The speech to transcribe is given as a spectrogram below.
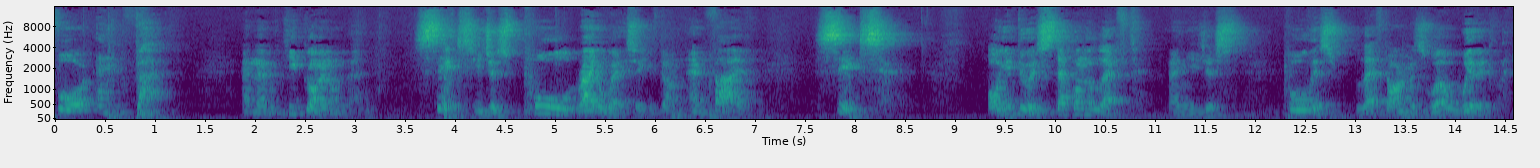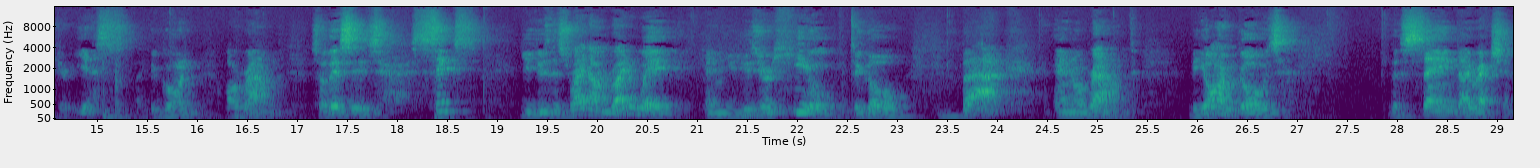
four, and five. And then we keep going on that. Six, you just pull right away. So you've done, and five, six, all you do is step on the left and you just pull this left arm as well with it, like you're, yes, like you're going around. So this is six, you use this right arm right away and you use your heel to go back and around. The arm goes the same direction.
